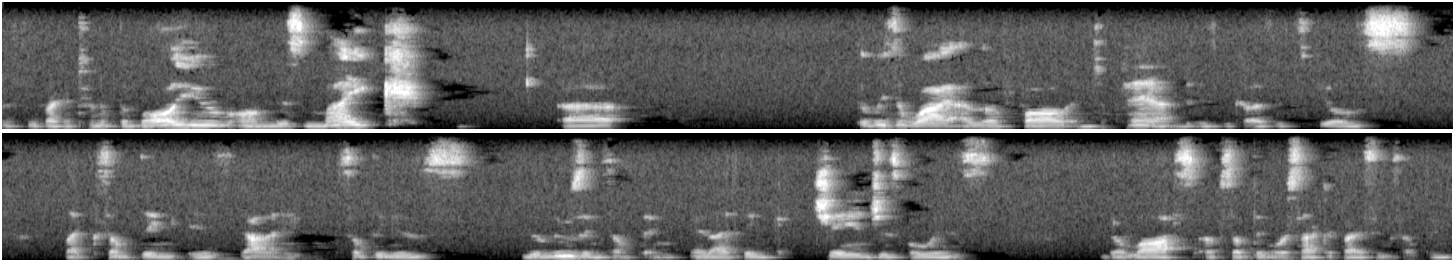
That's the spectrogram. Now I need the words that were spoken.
let's see if I can turn up the volume on this mic. Uh, the reason why I love fall in Japan is because it feels like something is dying. Something is, you're losing something. And I think change is always the loss of something or sacrificing something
